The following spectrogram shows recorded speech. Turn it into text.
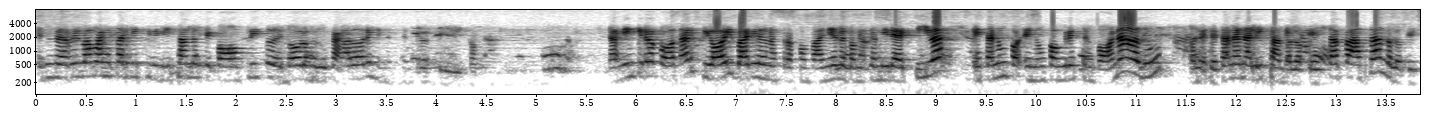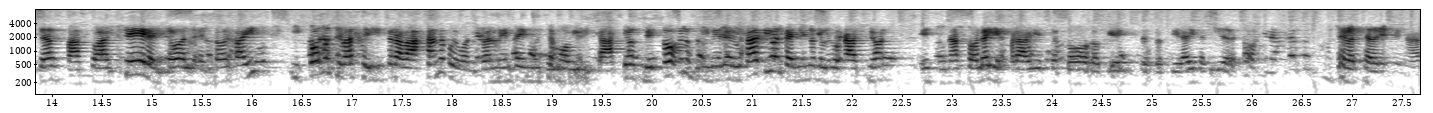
Entonces también vamos a estar visibilizando este conflicto de todos los educadores en el centro cívico. También quiero acotar que hoy varios de nuestros compañeros de la comisión directiva están en un congreso en CONADU, donde se están analizando lo que está pasando, lo que ya pasó ayer en todo el, en todo el país y cómo se va a seguir trabajando, porque bueno, realmente hay mucha movilización de todos los niveles educativos, entendiendo que la educación es una sola y atraviesa todo lo que es la sociedad y la vida de todos. Muchas gracias, Adriana.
